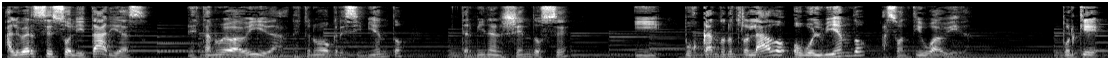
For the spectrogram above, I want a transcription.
al verse solitarias en esta nueva vida, en este nuevo crecimiento, terminan yéndose y buscando en otro lado o volviendo a su antigua vida. Porque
